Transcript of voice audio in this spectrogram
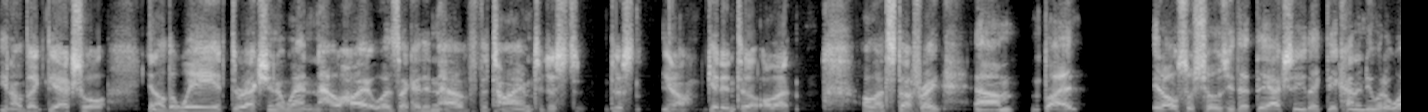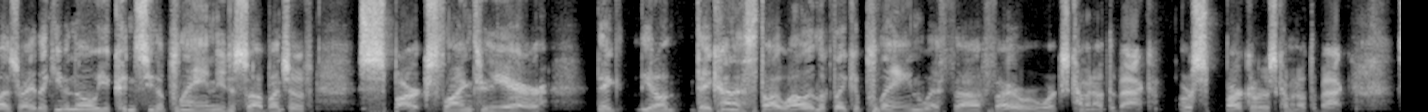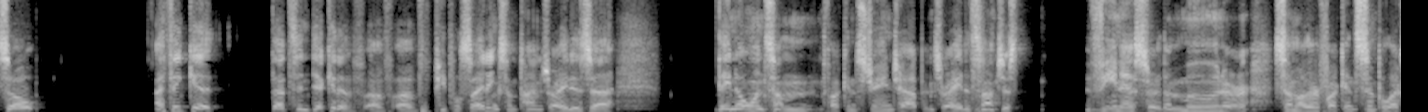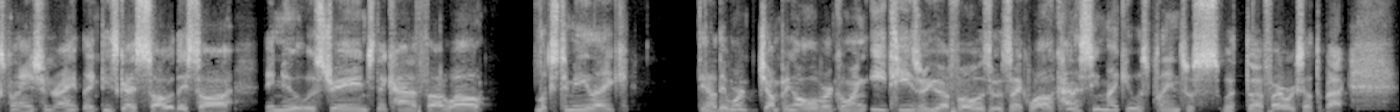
you know, like the actual, you know, the way it, direction it went and how high it was. Like I didn't have the time to just, just, you know, get into all that, all that stuff, right? Um, but it also shows you that they actually, like, they kind of knew what it was, right? Like even though you couldn't see the plane, you just saw a bunch of sparks flying through the air. They, you know, they kind of thought, well, it looked like a plane with uh, fireworks coming out the back or sparklers coming out the back. So I think it that's indicative of, of people sighting sometimes, right? Is uh, they know when something fucking strange happens, right? It's not just Venus or the moon or some other fucking simple explanation, right? Like these guys saw what they saw, they knew it was strange, they kind of thought, well, looks to me like you know, they weren't jumping all over going ETs or UFOs. It was like, well, it kind of seemed like it was planes with with uh, fireworks out the back,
